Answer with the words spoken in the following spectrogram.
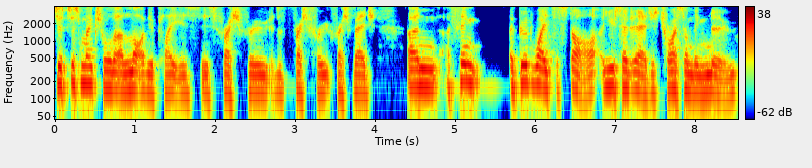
just just make sure that a lot of your plate is is fresh fruit, fresh fruit, fresh veg, and I think a good way to start, you said it there, just try something new.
